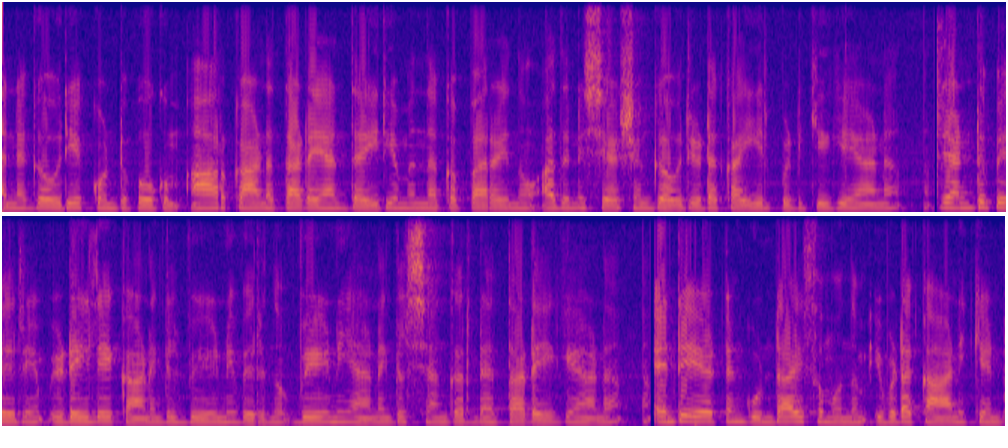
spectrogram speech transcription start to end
തന്നെ ഗൗരിയെ കൊണ്ടുപോകും. ആർക്കാണ് തടയാൻ ധൈര്യമെന്നൊക്കെ പറയുന്നു. അതിനുശേഷം ഗൗരിയുടെ കയ്യിൽ പിടിക്കുകയാണ്. രണ്ടുപേരെയും ഇടയിലേക്കാണെങ്കിൽ വേണി വരുന്നു. വേണിയാണെങ്കിൽ ശങ്കറിനെ തടയുകയാണ്. എന്റെ ഏട്ടൻ ഗുണ്ടായുസമൊന്നും ഇവിടെ കാണിക്കേണ്ട.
